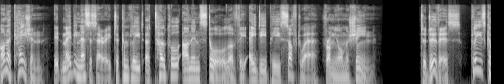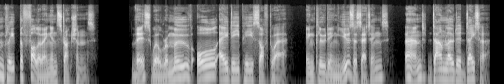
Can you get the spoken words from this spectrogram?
On occasion, it may be necessary to complete a total uninstall of the ADP software from your machine. To do this, please complete the following instructions. This will remove all ADP software, including user settings and downloaded data.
